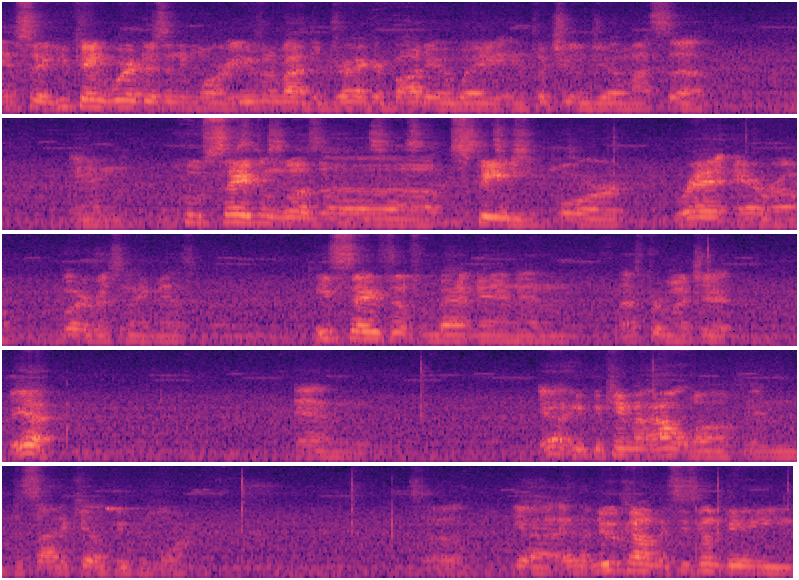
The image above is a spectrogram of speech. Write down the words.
and said, "You can't wear this anymore, even if I had to drag your body away and put you in jail myself." And who saved him was uh, Speedy or Red Arrow, whatever his name is. He saved him from Batman, and that's pretty much it. But yeah, and yeah, he became an outlaw and decided to kill people more. So yeah, in the new comics, he's gonna be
